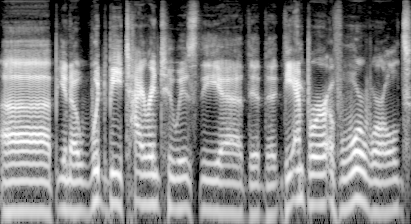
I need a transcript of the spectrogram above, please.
uh, you know, would-be tyrant who is the uh, the, the the emperor of War Worlds,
